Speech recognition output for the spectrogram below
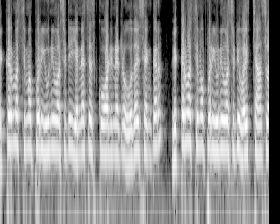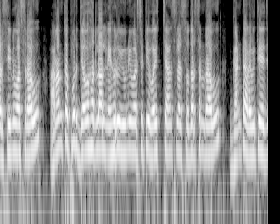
Vikrama Simhapur university NSS coordinator Uday Shankar Vikrama Simhapur university vice chancellor Srinivasa Rao Anantapur Jawaharlal Nehru university vice chancellor Sudarshan Rao Ganta Ravi Teja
